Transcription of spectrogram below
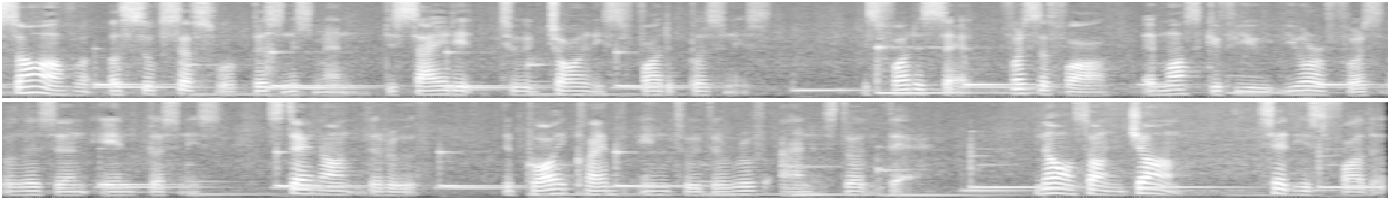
son of a successful businessman decided to join his father's business. His father said, First of all, I must give you your first lesson in business. Stand on the roof. The boy climbed into the roof and stood there. No, son, jump, said his father.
